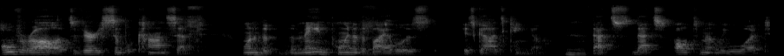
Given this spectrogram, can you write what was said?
overall, it's a very simple concept. One of the the main point of the Bible is is God's kingdom. Mhm. That's that's ultimately what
